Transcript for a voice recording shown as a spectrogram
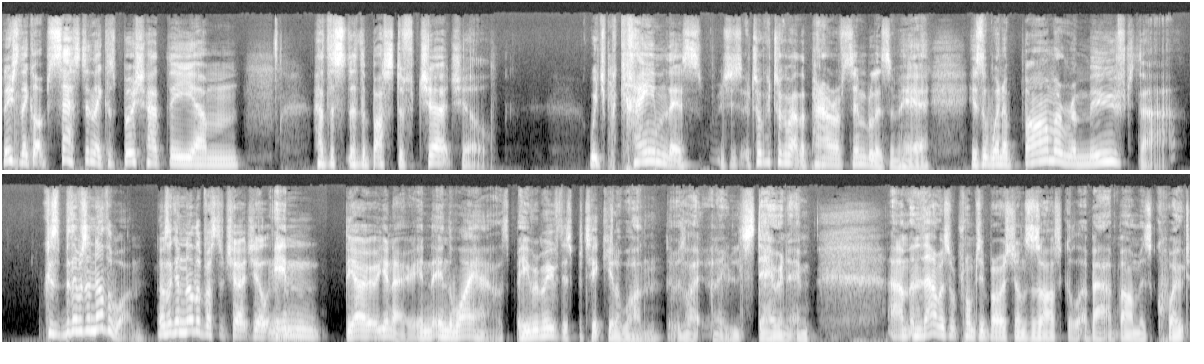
They got obsessed, didn't they? Because Bush had the um, had the had the bust of Churchill, which became this. Which is talking talking about the power of symbolism here. Is that when Obama removed that because but there was another one. There was like another bust of Churchill mm-hmm. in the you know in in the White House, but he removed this particular one that was like know, staring at him. Um, and that was what prompted Boris Johnson's article about Obama's quote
